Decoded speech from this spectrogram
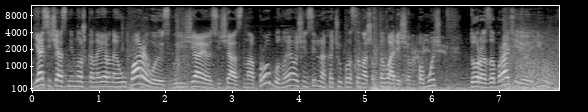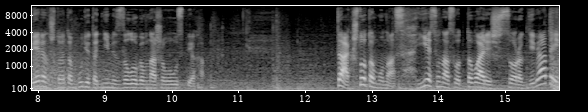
Я сейчас немножко, наверное, упарываюсь, выезжаю сейчас на прогу, но я очень сильно хочу просто нашим товарищам помочь доразобрать ее и уверен, что это будет одним из залогов нашего успеха. Так, что там у нас? Есть у нас вот товарищ 49 -й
